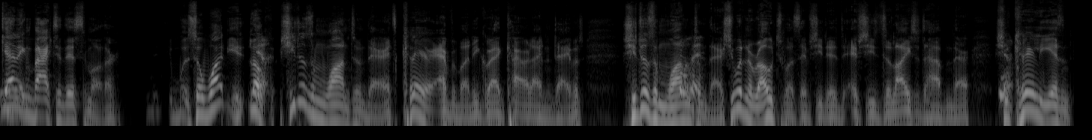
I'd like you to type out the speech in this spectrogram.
getting back to this mother. So what? You, look, Yeah. she doesn't want him there. It's clear, everybody, Greg, Caroline, and David. She doesn't want him there. She wouldn't have wrote to us if she did. If she's delighted to have him there, she Yeah. clearly isn't.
